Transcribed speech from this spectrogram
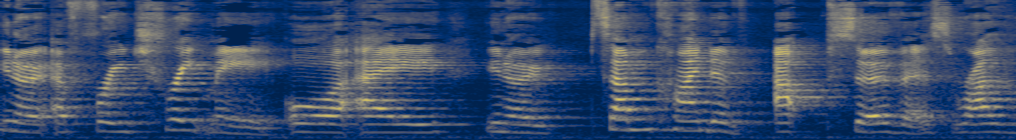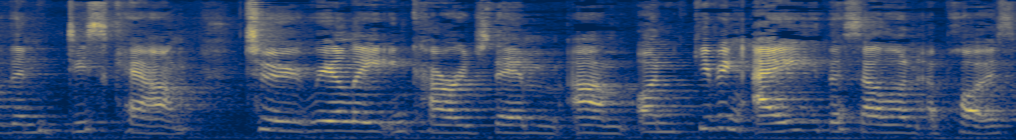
you know, a free treat me or a, you know, some kind of up service rather than discount to really encourage them um, on giving a the salon a post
